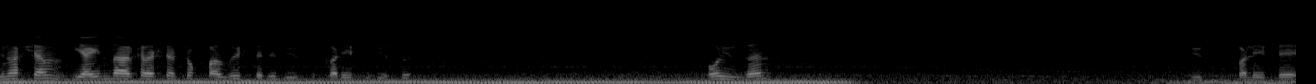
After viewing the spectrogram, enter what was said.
Dün akşam yayında arkadaşlar çok fazla istedi Duisburg Kalesi videosu. O yüzden Duisburg Kalesi'ne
